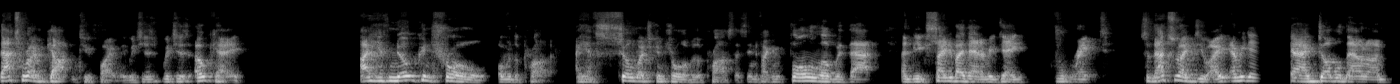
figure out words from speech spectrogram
That's where I've gotten to finally, which is which is okay. I have no control over the product. I have so much control over the process, and if I can fall in love with that and be excited by that every day, great. So that's what I do. I every day I double down on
